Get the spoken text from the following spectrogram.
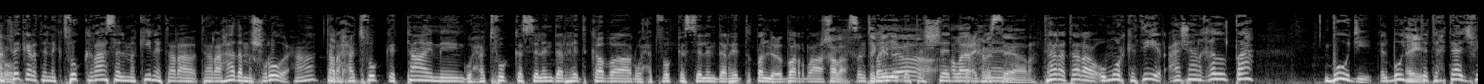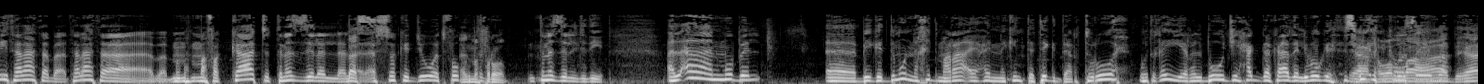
المفروض. فكرة إنك تفك راس الماكينة ترى ترى هذا مشروع ها ترى طبعاً. حتفك timing وحتفك ال cylinder head cover وحتفك ال cylinder head تطلعه برا خلاص أنت الشد الله يرحم. السيارة ترى ترى أمور كثير عشان غلطة بوجي البوجي أي. أنت تحتاج فيه. ثلاثة م- مفكات تنزل. السوكت جوا تفك المفروض تنزل الجديد الآن موبل بيقدموا لنا خدمة رائعة إنك أنت تقدر تروح وتغير البوجي حقك هذا اللي ممكن يا يسوي لك والله هذا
